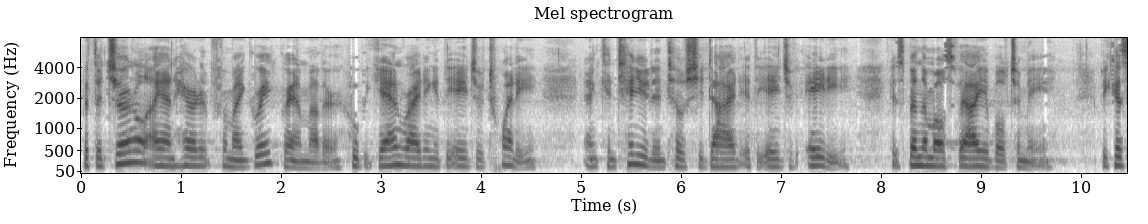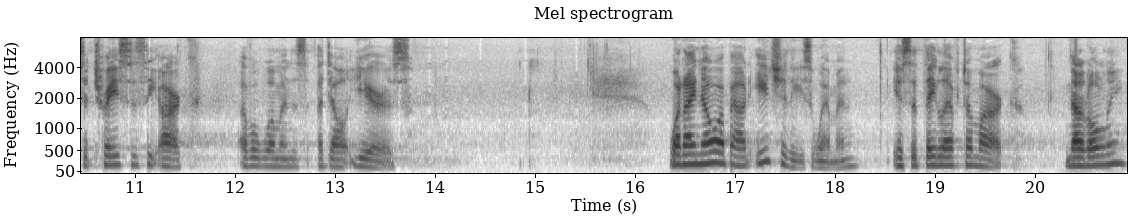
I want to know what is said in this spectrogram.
But the journal I inherited from my great grandmother, who began writing at the age of 20 and continued until she died at the age of 80, has been the most valuable to me because it traces the arc of a woman's adult years. What I know about each of these women is that they left a mark, not only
